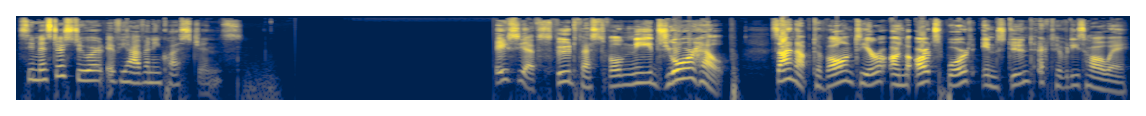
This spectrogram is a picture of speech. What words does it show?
See Mr. Stewart if you have any questions. ACF's Food Festival needs your help. Sign up to volunteer on the arts board in Student Activities Hallway.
